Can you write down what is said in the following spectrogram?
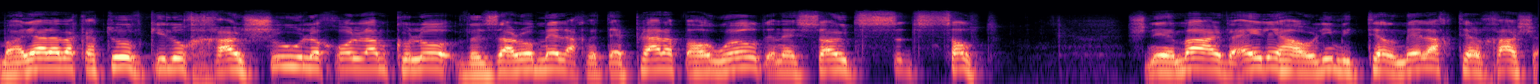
מעלה עליו הכתוב, כאילו חרשו לכל העם כולו וזרו מלח, that they plowed up the whole world and they sowed salt. שנאמר, ואלה העולים מתל מלח תל חשה.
